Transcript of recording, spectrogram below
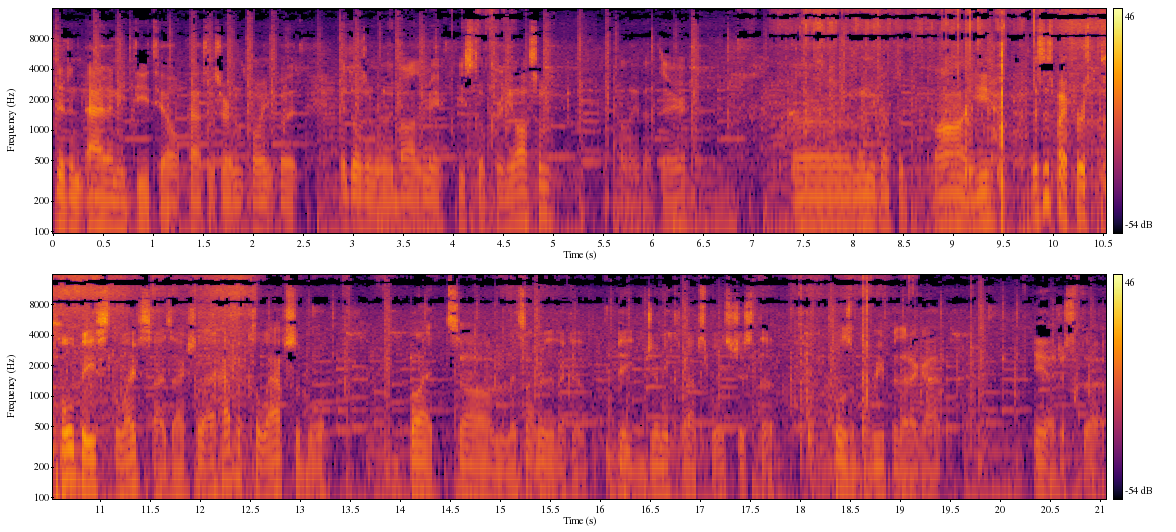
didn't add any detail past a certain point but it doesn't really bother me. He's still pretty awesome. I'll lay that there. Uh, then we got the body. This is my first pole-based life size, actually. I have a collapsible, but um, it's not really like a big Gemmy collapsible. It's just the closable Reaper that I got. Yeah, just uh,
